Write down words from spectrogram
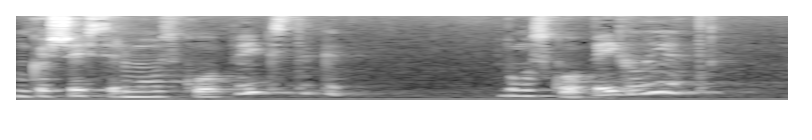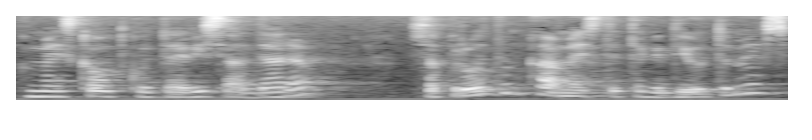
un ka šis ir mūsu kopīgs, tagad mūsu kopīga lieta, ka mēs kaut ko tajā visā darām, saprotam, kā mēs te tagad jūtamies,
